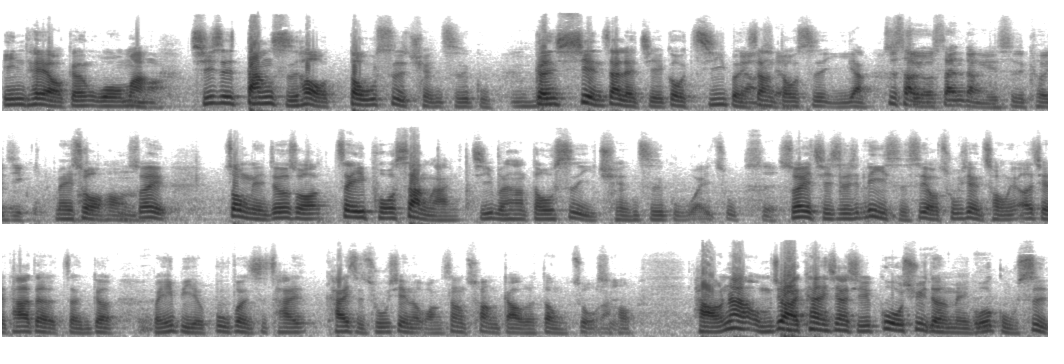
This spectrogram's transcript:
Intel 跟沃尔玛 Walmart，其实当时候都是全职股，跟现在的结构基本上都是一样。至少有三档也是科技股。没错哈，所以重点就是说这一波上来基本上都是以全指股为主。是所以其实历史是有出现重演，而且它的整个每一笔的部分是才开始出现了往上创高的动作。然后，好，那我们就来看一下，其实过去的美国股市，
